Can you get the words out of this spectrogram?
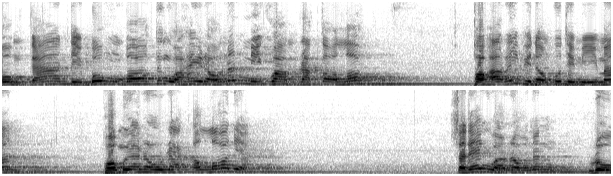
องค์การที่บ่งบอกถึงว่าให้เรานั้นมีความรักต่อ Allah เพราะอะไรพี่น้องผู้ที่มีมันพอเมื่อเรารักอัลลอฮ์เนี่ยแสดงว่าเรานั้นรู้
